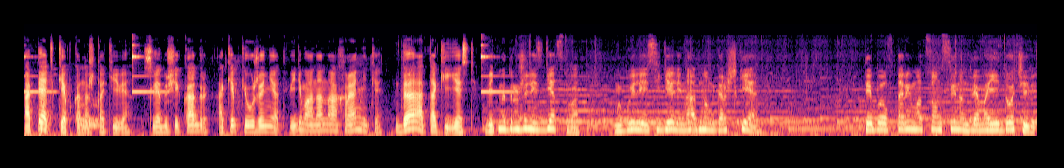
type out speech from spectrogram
Опять кепка на штативе. Следующий кадр, а кепки уже нет. Видимо, она на охраннике. Да, так и есть. Ведь мы дружили с детства. Мы были сидели на одном горшке. Ты был вторым отцом сыном для моей дочери.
